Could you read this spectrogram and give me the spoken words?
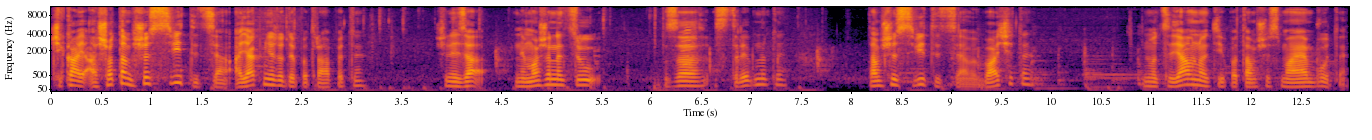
Чекай, а що там щось світиться? А як мені туди потрапити? Що нельзя. Не можна на цю застрибнути? Там щось світиться, ви бачите? Ну це явно, типу, там щось має бути.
